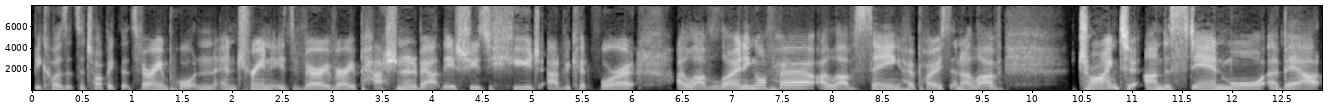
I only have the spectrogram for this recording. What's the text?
because it's a topic that's very important. And Trin is very, very passionate about this. She's a huge advocate for it. I love learning off her, I love seeing her posts, and I love trying to understand more about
